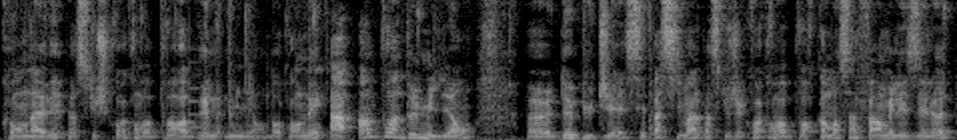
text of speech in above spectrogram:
qu'on avait parce que je crois qu'on va pouvoir upgrade notre million. Donc on est à 1.2 million euh, de budget. C'est pas si mal parce que je crois qu'on va pouvoir commencer à farmer les zélotes.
